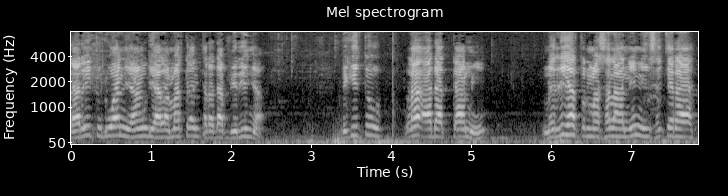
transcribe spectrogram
dari tuduhan yang dialamatkan terhadap dirinya. Begitulah adat kami melihat permasalahan ini secara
